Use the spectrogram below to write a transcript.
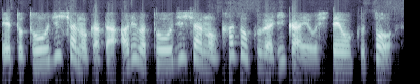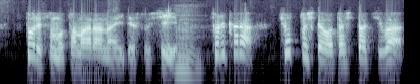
えっと、当事者の方、あるいは当事者の家族が理解をしておくと、ストレスもたまらないですし、うん、それから、ひょっとして私たちは、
